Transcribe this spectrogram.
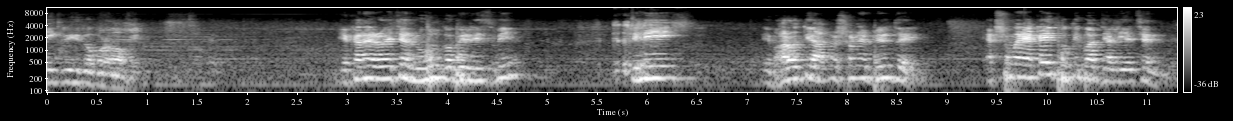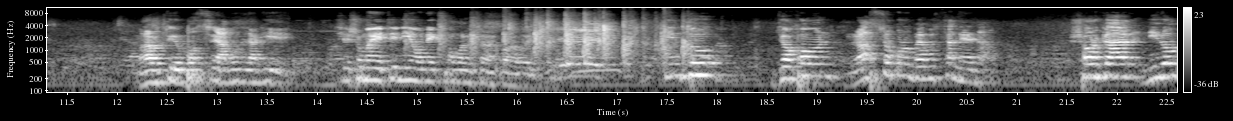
নিগৃহীত করা হবে। এখানে রয়েছেন রুহুল কবির রিজভি। তিনি ভারতীয় আগ্রাসনের বিরুদ্ধে একসময় একাই প্রতিবাদ জ্বালিয়েছেন ভারতীয় বস্ত্রে আগুন লাগিয়ে। সে সময় এটি নিয়ে অনেক সমালোচনা করা হয়েছে। কিন্তু যখন রাষ্ট্র কোনো ব্যবস্থা নেয় না, সরকার নীরব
